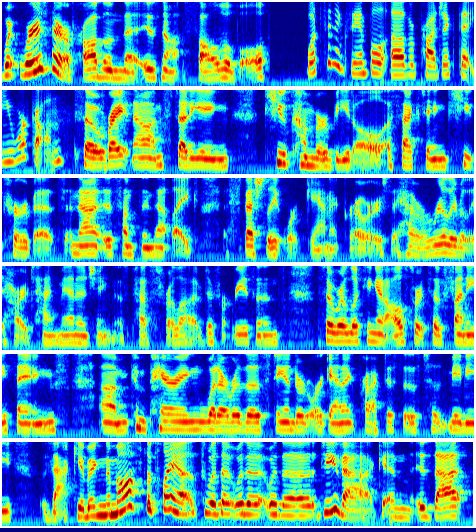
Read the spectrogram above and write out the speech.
wh- where is there a problem that is not solvable? What's an example of a project that you work on? So, right now I'm studying cucumber beetle affecting cucurbits. And that is something that, like, especially organic growers, they have a really, really hard time managing this pest for a lot of different reasons. So, we're looking at all sorts of funny things, um, comparing whatever the standard organic practice is to maybe vacuuming them off the plants with a with a with a GVAC. And is that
